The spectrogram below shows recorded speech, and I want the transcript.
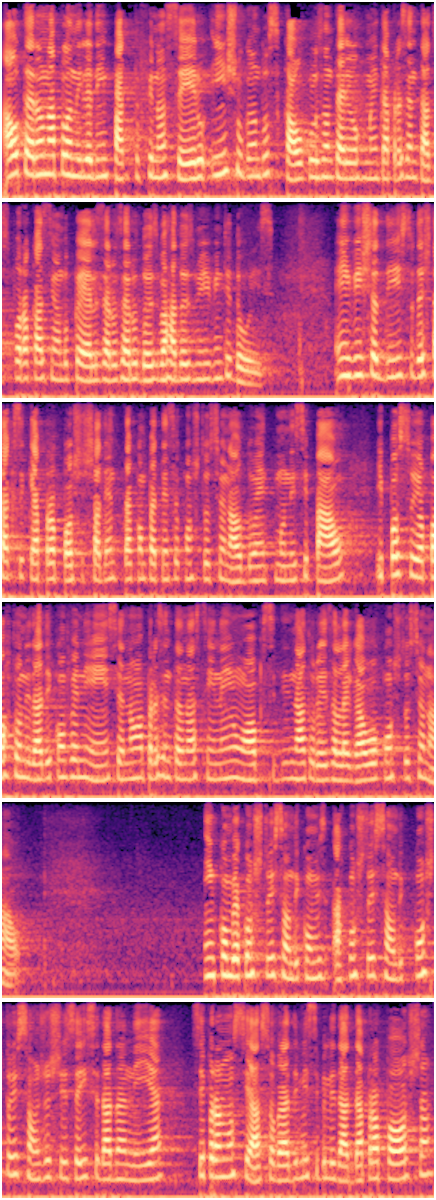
alterando a planilha de impacto financeiro e enxugando os cálculos anteriormente apresentados por ocasião do PL 002/2022. Em vista disso, destaque-se que a proposta está dentro da competência constitucional do ente municipal e possui oportunidade e conveniência, não apresentando assim nenhum óbice de natureza legal ou constitucional. Incumbe a Constituição, de, a Constituição de Constituição, Justiça e Cidadania se pronunciar sobre a admissibilidade da proposta,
